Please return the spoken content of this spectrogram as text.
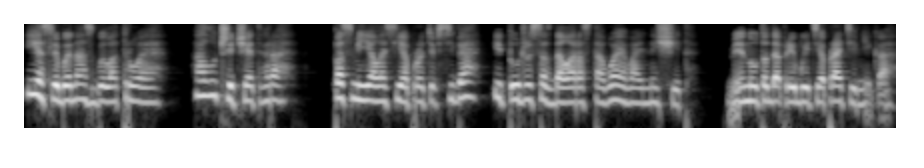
Если бы нас было трое, а лучше четверо. Посмеялась я против себя и тут же создала ростовой овальный щит. «Минута до прибытия противника»,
